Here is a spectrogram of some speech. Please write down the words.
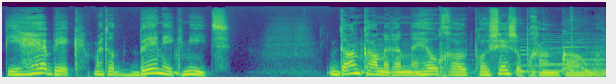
die heb ik, maar dat ben ik niet. Dan kan er een heel groot proces op gang komen.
